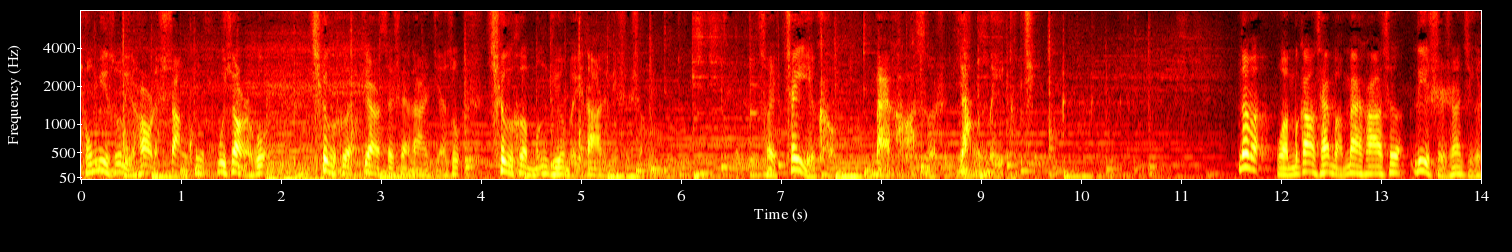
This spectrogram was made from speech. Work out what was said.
从密苏里号的上空呼啸而过，庆贺第二次世界大战结束，庆贺盟军伟大的历史胜利。所以这一刻，麦克阿瑟是扬眉吐气。那么，我们刚才把麦克阿瑟历史上几个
